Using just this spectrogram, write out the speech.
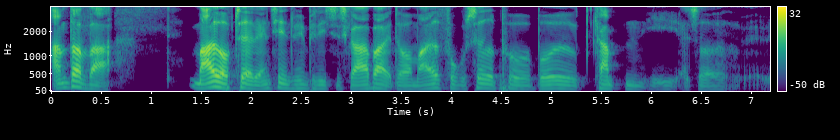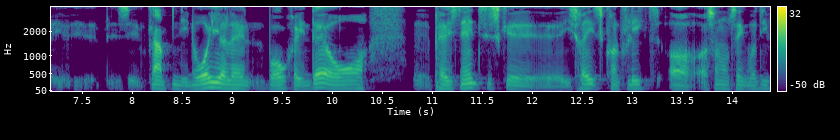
Andre var meget optaget af anti-imperialistisk arbejde og meget fokuseret på både kampen i, altså kampen i Nordirland, borgerkrigen derovre, øh, palæstinensiske, øh, israelsk konflikt og, og sådan nogle ting, hvor de,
